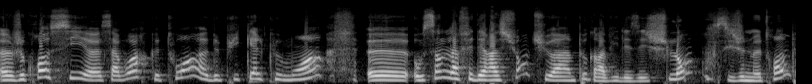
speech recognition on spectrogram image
euh, je crois aussi euh, savoir que toi, depuis quelques mois, euh, au sein de la fédération, tu as un peu gravi les échelons, si je ne me trompe.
